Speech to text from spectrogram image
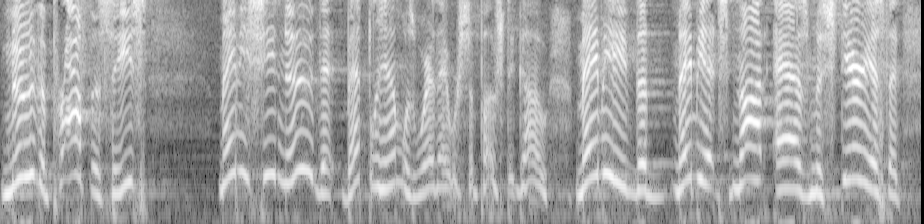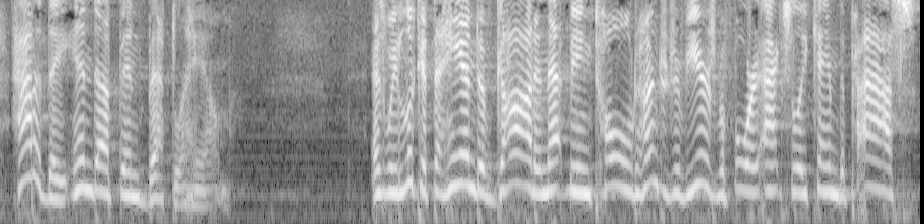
knew the prophecies, maybe she knew that Bethlehem was where they were supposed to go. Maybe the maybe it's not as mysterious that how did they end up in Bethlehem? as we look at the hand of God and that being told hundreds of years before it actually came to pass,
